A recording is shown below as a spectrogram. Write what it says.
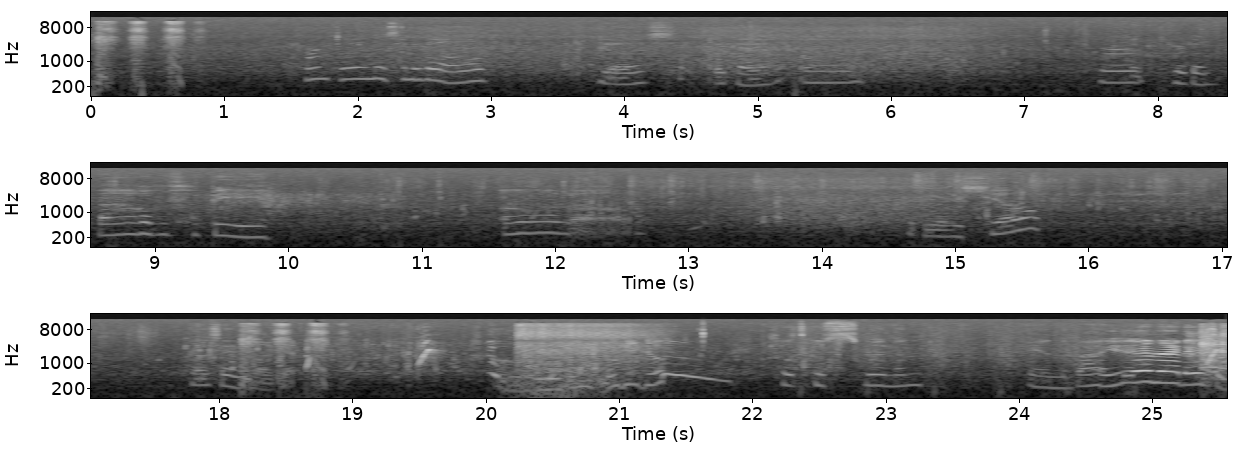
Aren't I missing a valve? Yes. Okay. Um. Where could a valve be? Oh, valve. Maybe over here? Can't seem to like it. So let's go swimming in the bayou. And that is a gator.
